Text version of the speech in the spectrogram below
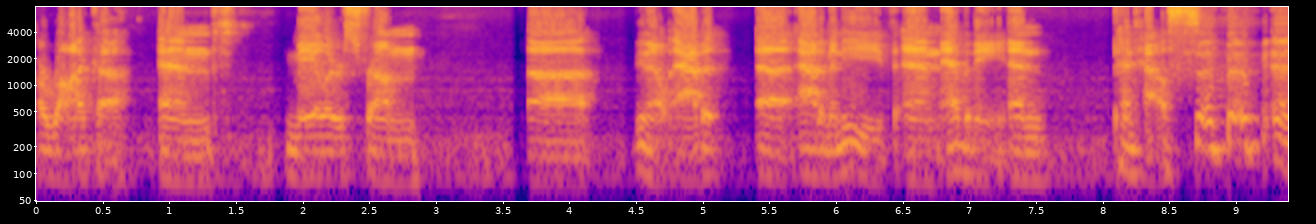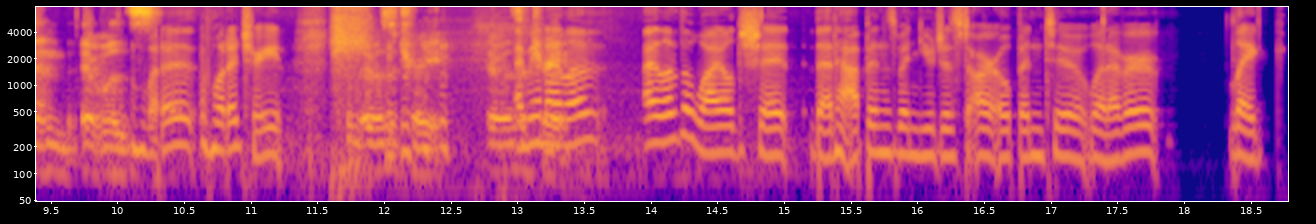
erotica and mailers from uh, you know Abbott uh, Adam and Eve and Ebony and Penthouse, and it was what a what a treat. It was a treat. It was. I mean, treat. I love I love the wild shit that happens when you just are open to whatever. Like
